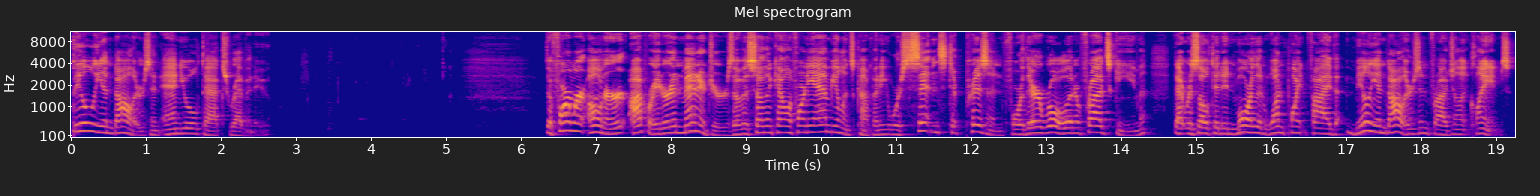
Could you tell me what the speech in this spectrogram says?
billion in annual tax revenue. The former owner, operator, and managers of a Southern California ambulance company were sentenced to prison for their role in a fraud scheme that resulted in more than $1.5 million in fraudulent claims.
